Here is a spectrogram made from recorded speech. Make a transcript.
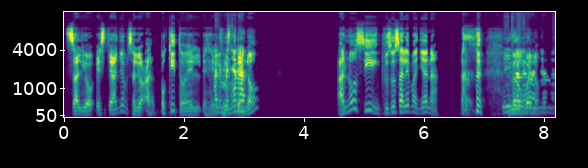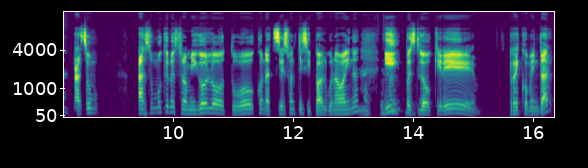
salió este año, salió hace poquito, el, eh, Sale mañana. estrenó. Ah, no, sí, incluso sale mañana. Sí, No, sale bueno, mañana. asumo, asumo que nuestro amigo lo tuvo con acceso anticipado a alguna vaina y pues lo quiere recomendar,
